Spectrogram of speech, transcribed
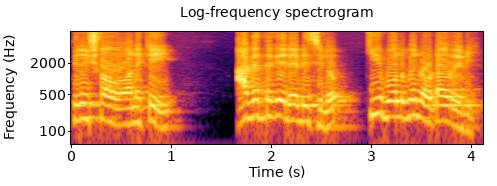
তিনি সহ অনেকেই আগে থেকে রেডি ছিল। কি বলবেন, ওটাও রেডি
